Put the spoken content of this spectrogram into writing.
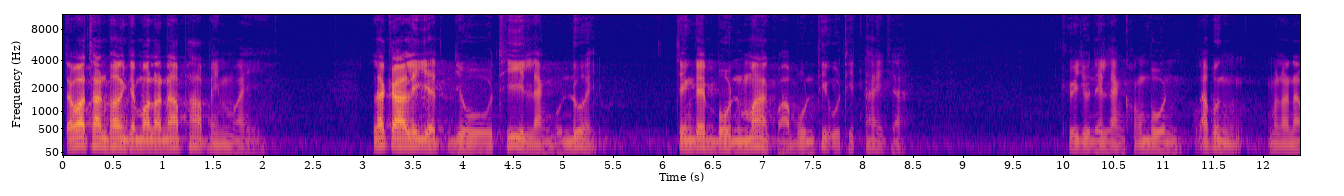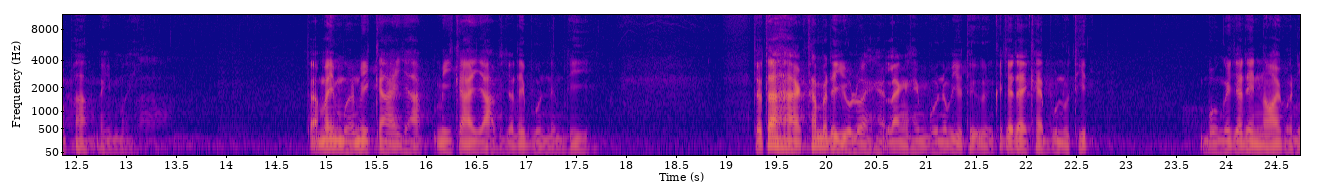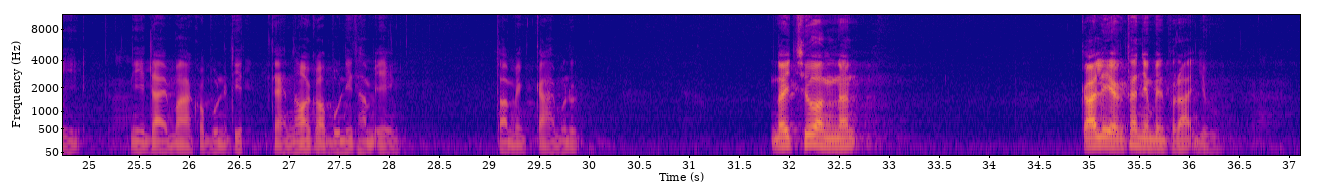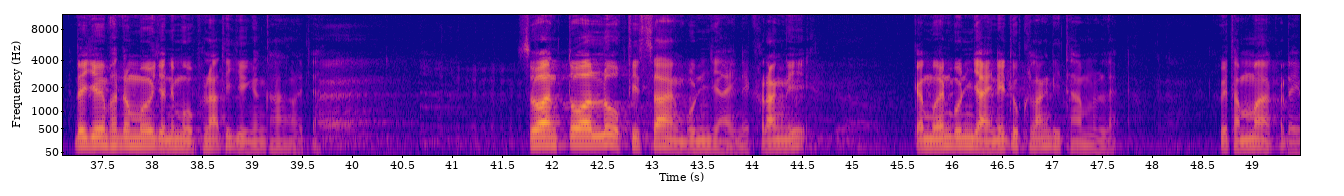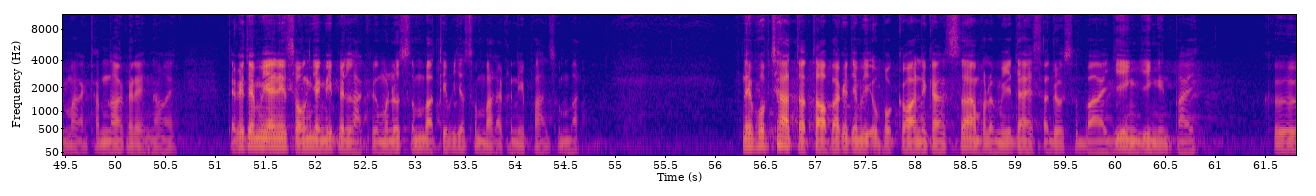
แต่ว่าท่านเพิ่งจะมรณภาพใหม่ๆ และการละเอียดอยู่ที่แหล่งบุญด้วย จึงได้บุญมากกว่าบุญที่อุทิศให้จ้ะคืออยู่ในแหล่งของบุญ แล้วเพิ่งมรณภาพใหม่ๆแต่ไม่เหมือนมีกายหยาบมีกายหยาบจะได้บุญเต็มที่ แต่ถ้าหากท่านไม่ได้อยู่แหล่งแหล่งแห่งบุญไปอยู่ที่อื่น ก็จะได้แค่บุญอุทิศ บุญก็จะได้น้อยกว่านี้ นี่ได้มากกว่าบุญอุทิศ แต่น้อยกว่าบุญที่ทำเอง ตอนเป็นกายมนุษย์ ในช่วงนั้น กาเรียกท่านยังเป็นพระอยู่ ได้ยืนพนมมืออยู่ในหมู่พระที่ยืนข้างๆเลยจ้ะส่วนตัวลูกที่สร้างบุญใหญ่ในครั้งนี้ ก็เหมือนบุญใหญ่ในทุกครั้งที่ทำนั่นแหละ คือทำมากก็ได้มากทำน้อยก็ได้น้อย แต่ก็จะมีอานิสงส์อย่างนี้เป็นหลักคือมนุษย์สมบัติที่พิจสมบัติและกนิพานสมบัติ ในภพชาติต่อๆไปก็จะมีอุปกรณ์ในการสร้างบารมีได้สะดวกสบายยิ่งยิ่งขึ้นไป คือ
